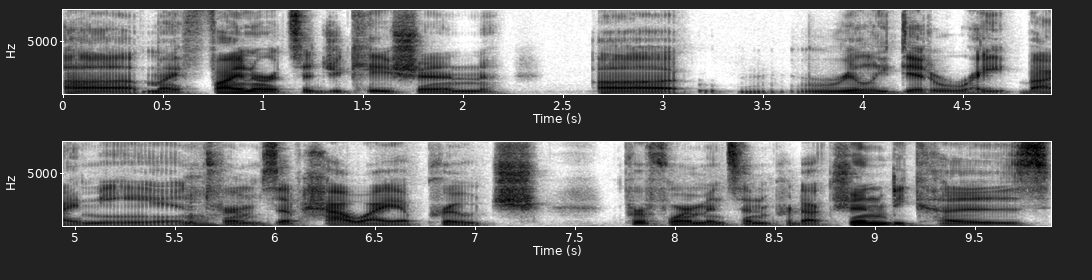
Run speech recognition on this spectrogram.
uh, my fine arts education uh, really did right by me in mm-hmm. terms of how I approach performance and production because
